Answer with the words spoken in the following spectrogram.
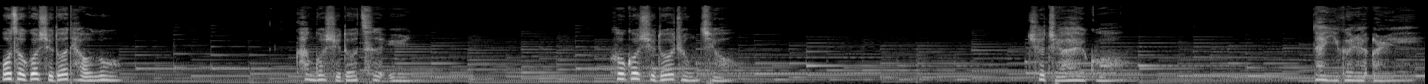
我走过许多条路看过许多次云喝过许多种酒却只爱过那一个人而已。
